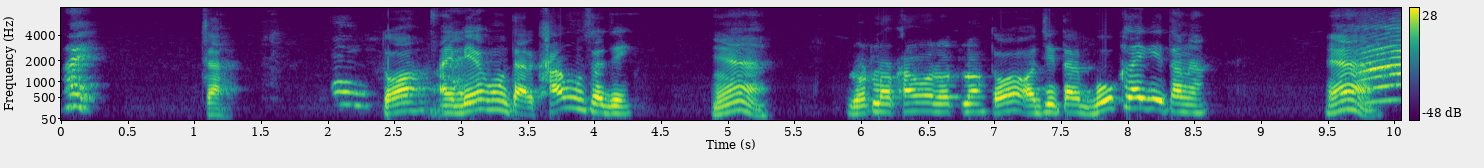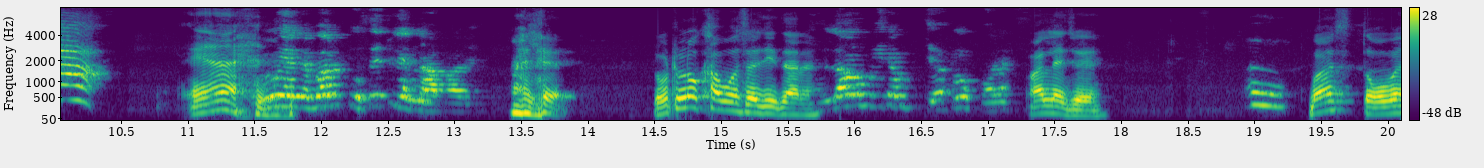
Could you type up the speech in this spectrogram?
હાલ. ચા તો અહીં બે હું તારે ખાવું સજી હે? રોટલો ખાવો રોટલો. તો હજી તારે ભૂખ લાગી તને? હે? હે. હું? એને બરકું એટલે ના પાડે. રોટલો ખાવો સજી તારે? લઉં વિરમ હાલે જોઈએ. બસ તો હવે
